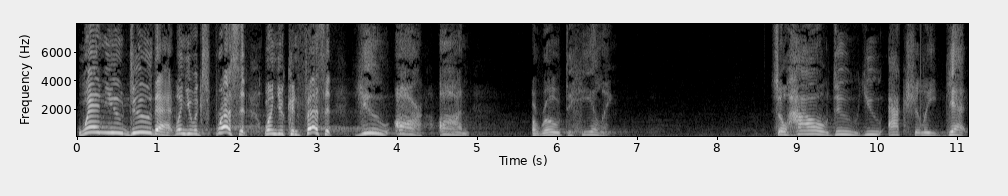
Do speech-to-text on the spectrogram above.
when you do that, when you express it, when you confess it, you are on a road to healing. So, how do you actually get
